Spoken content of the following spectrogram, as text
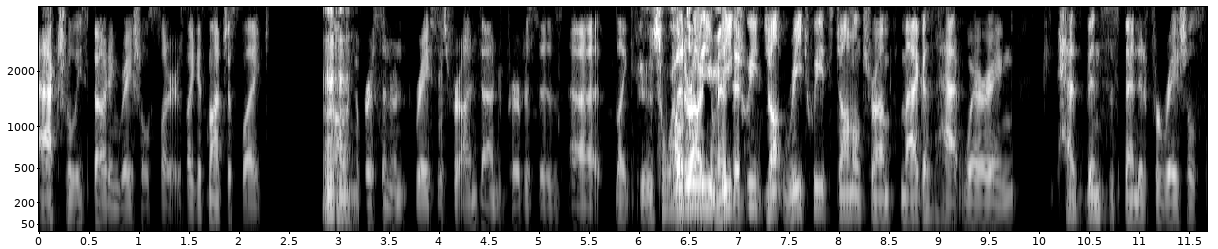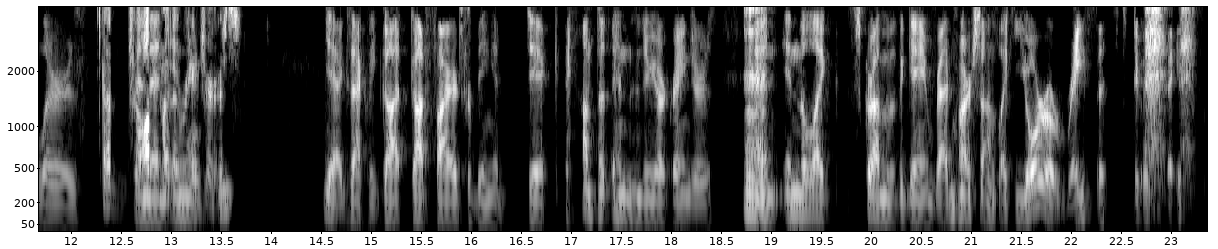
actually spouting racial slurs. Like it's not just like Mhm. calling a person racist for unfounded purposes. Uh, like It was well literally retweet, jo- retweets Donald Trump, MAGA hat wearing, has been suspended for racial slurs. Got dropped then by the in- Rangers. Yeah, exactly. Got got fired for being a dick on the, in the New York Rangers. Mhm. And in the like scrum of the game, Brad Marchand's like, "You're a racist" to his face,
